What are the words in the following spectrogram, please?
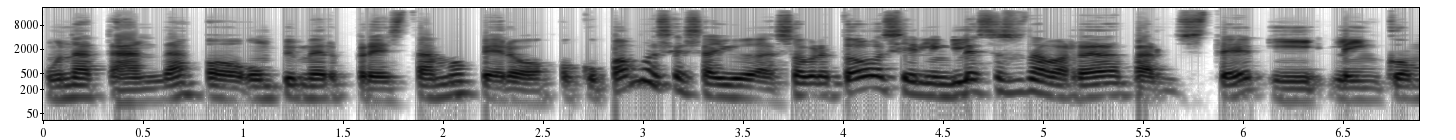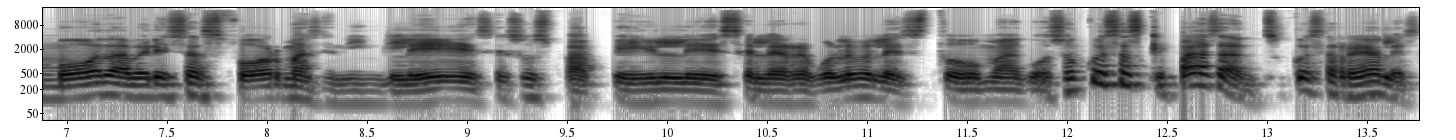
una tanda o un primer préstamo, pero ocupamos esa ayuda, sobre todo si el inglés es una barrera para usted y le incomoda ver esas formas en inglés, esos papeles, se le revuelve el estómago, son cosas que pasan, son cosas reales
